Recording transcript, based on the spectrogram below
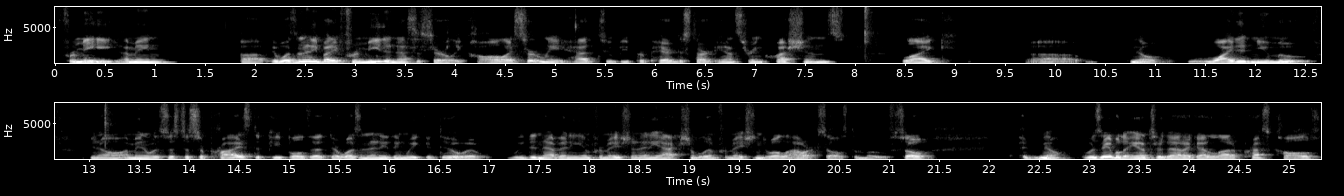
For me, I mean, uh, it wasn't anybody for me to necessarily call. I certainly had to be prepared to start answering questions like, uh, you know, why didn't you move? You know, I mean, it was just a surprise to people that there wasn't anything we could do. It, we didn't have any information, any actionable information to allow ourselves to move. So, you know, I was able to answer that. I got a lot of press calls.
